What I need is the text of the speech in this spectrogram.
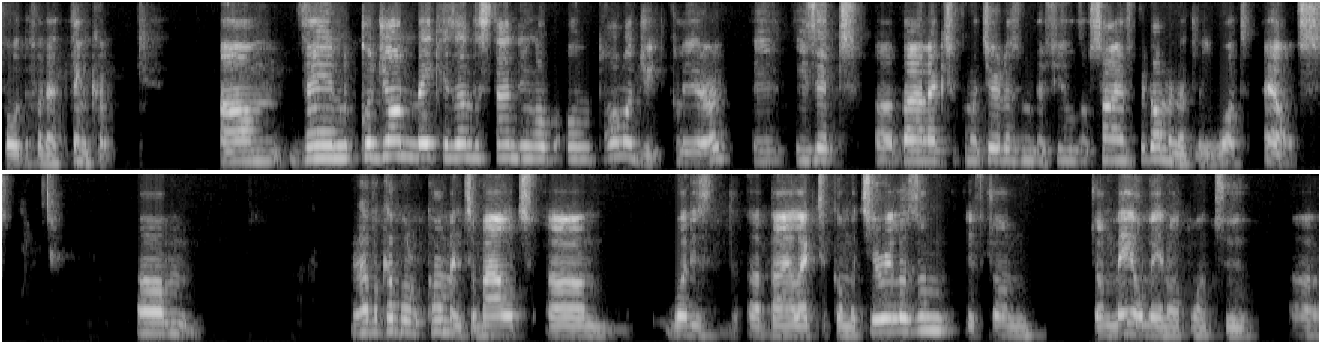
for, for that thinker. Um, then could John make his understanding of ontology clearer? Is, is it uh, dialectical materialism in the field of science predominantly? What else? Um, we have a couple of comments about um, what is uh, dialectical materialism. If John John may or may not want to, uh,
